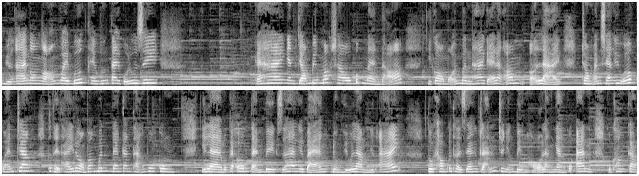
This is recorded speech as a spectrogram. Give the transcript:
Dưỡng Ái ngon ngọn quay bước theo hướng tay của Lucy. Cả hai nhanh chóng biến mất sau bức màn đỏ chỉ còn mỗi mình hai gã đàn ông ở lại. Trong ánh sáng yêu ớt của ánh trăng, Có thể thấy đoàn văn minh đang căng thẳng vô cùng. Chỉ là một cái ôm tạm biệt giữa hai người bạn, Đừng hiểu lầm những ái. Tôi không có thời gian rảnh cho những biện hộ lằng nhằng của anh, Cũng không cần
